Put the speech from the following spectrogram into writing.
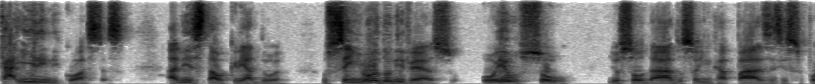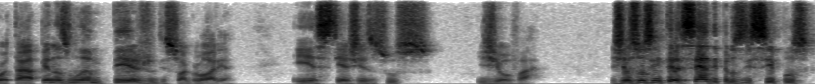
caírem de costas. Ali está o Criador, o Senhor do universo, o eu sou, e os soldados são incapazes de suportar apenas um lampejo de sua glória. Este é Jesus e Jeová. Jesus intercede pelos discípulos,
